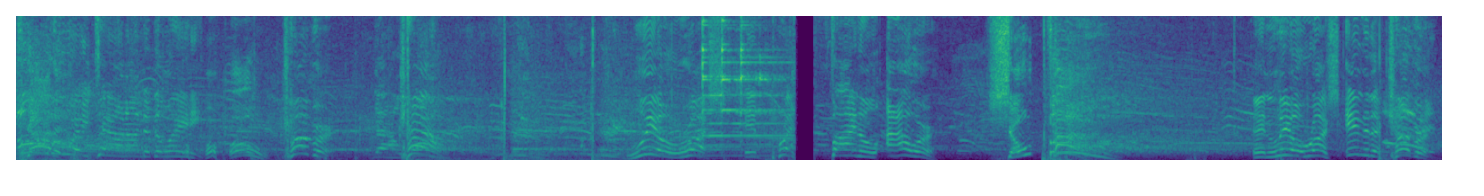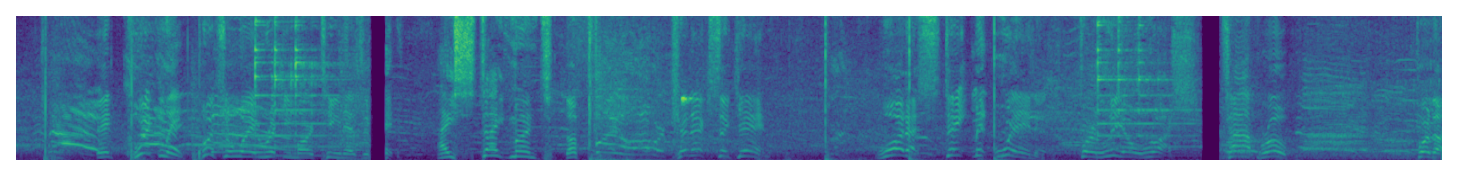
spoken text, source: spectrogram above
all the way down onto Delaney. Oh, oh. Cover. Count. Lio Rush, impressive final hour. Showtime! And Lio Rush into the cover. It quickly puts away Ricky Martinez. A statement. The final hour connects again. What a statement win for Lio Rush. Top rope for the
